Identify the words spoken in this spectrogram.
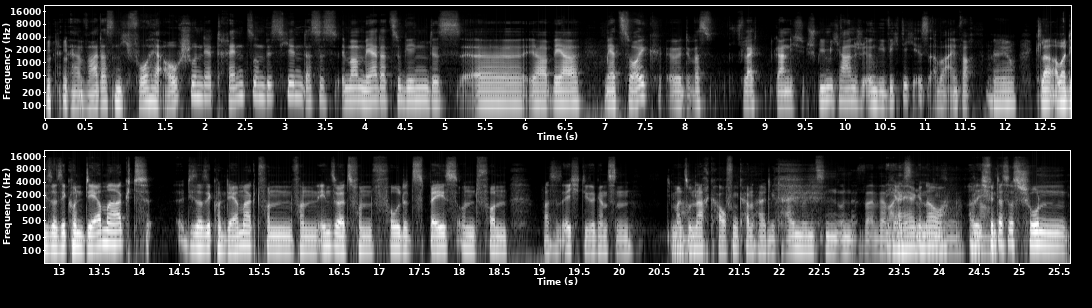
Äh, war das nicht vorher auch schon der Trend so ein bisschen, dass es immer mehr dazu ging, dass äh, ja mehr, mehr Zeug, äh, was vielleicht gar nicht spielmechanisch irgendwie wichtig ist, aber einfach Naja, klar, aber dieser Sekundärmarkt, dieser Sekundärmarkt von, von Inserts, von Folded Space und von, was weiß ich, diese ganzen, die man Ja. so nachkaufen kann halt. Metallmünzen und wer weiß. Ja, ja, ne, genau. diese- Also ich genau. finde, das ist schon,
